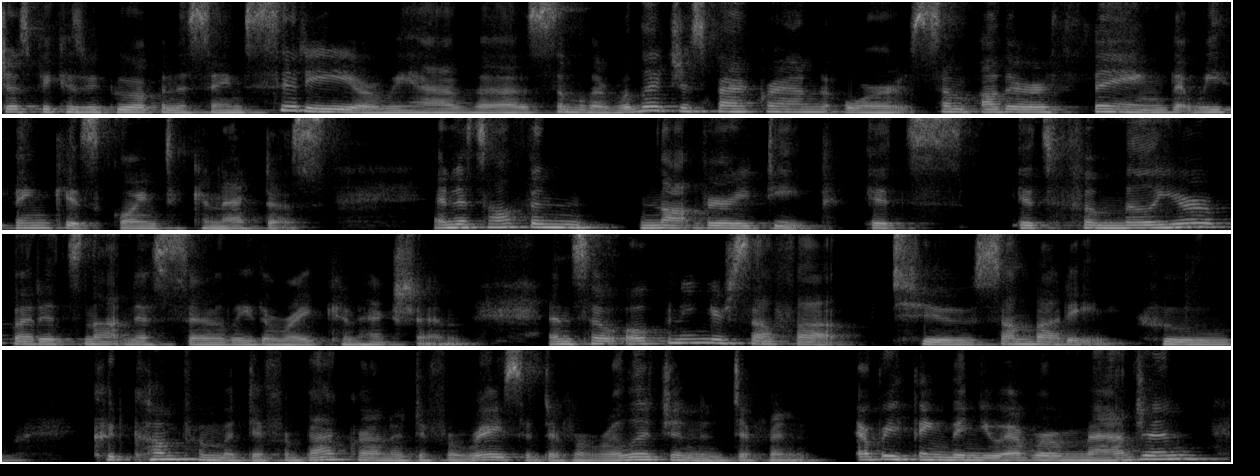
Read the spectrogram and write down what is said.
just because we grew up in the same city or we have a similar religious background or some other thing that we think is going to connect us. And it's often not very deep. It's it's familiar, but it's not necessarily the right connection. And so opening yourself up to somebody who could come from a different background, a different race, a different religion, and different everything than you ever imagine.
